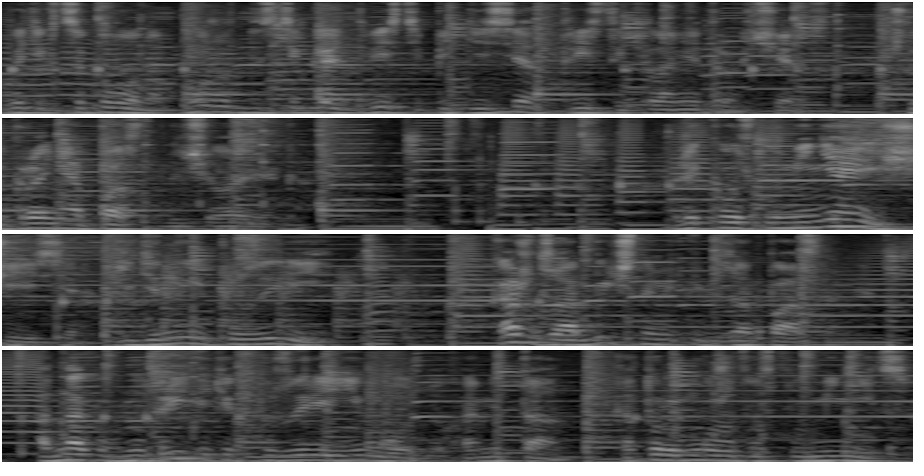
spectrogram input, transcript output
в этих циклонах может достигать 250-300 км в час, что крайне опасно для человека. Легковоспламеняющиеся ледяные пузыри кажутся обычными и безопасными. Однако внутри этих пузырей не воздух, а метан, который может воспламениться.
